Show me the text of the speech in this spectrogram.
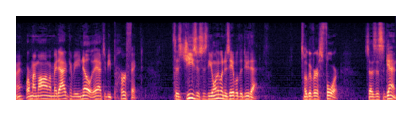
right? Or my mom or my dad can be. No, they have to be perfect. It says Jesus is the only one who's able to do that. Look at verse 4 says this again.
